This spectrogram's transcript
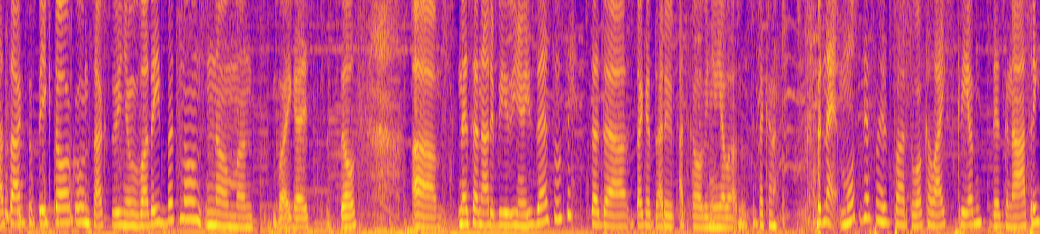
atsākt TikToku un sākt viņu vadīt, bet nu, nav mans baigais stils. Um, nesen arī biju viņu izdzēsusi, tad uh, tagad arī atkal viņu ielādusi. Bet nē, mūsu dziesma ir par to, ka laiks skrien diezgan ātri.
